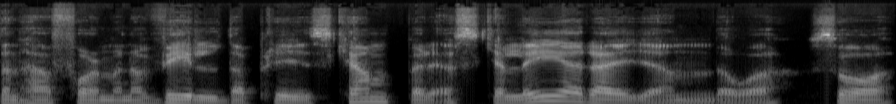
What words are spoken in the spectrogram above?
den här formen av vilda priskamper eskalera igen då, så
